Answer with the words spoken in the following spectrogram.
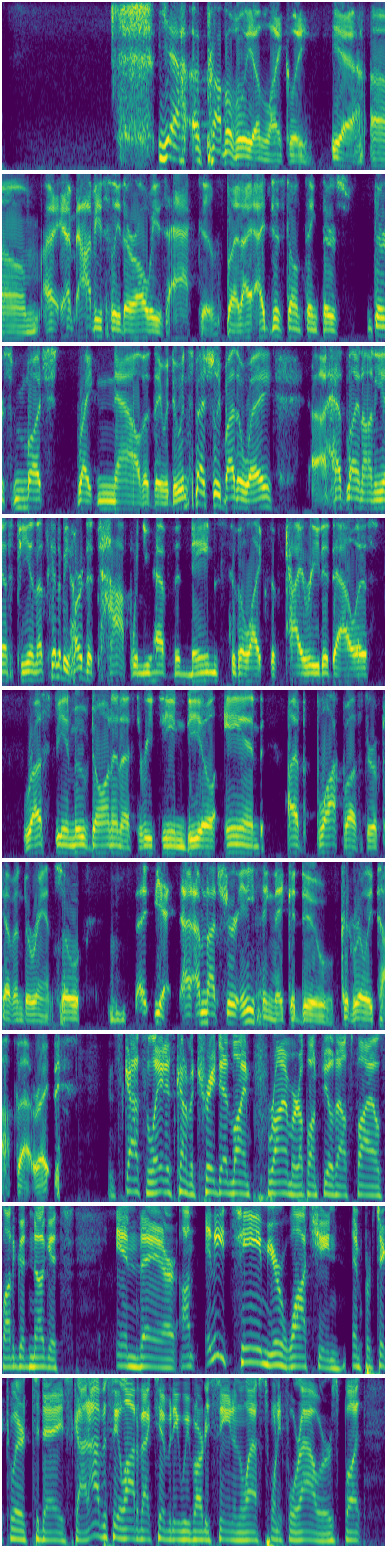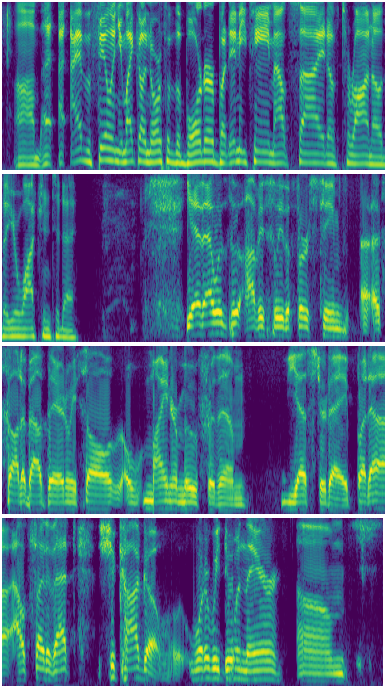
Yeah, uh, probably unlikely. Yeah, um, I, I, obviously they're always active, but I, I just don't think there's there's much right now that they would do. And especially, by the way, uh, headline on ESPN that's going to be hard to top when you have the names to the likes of Kyrie to Dallas, Russ being moved on in a three-team deal, and a blockbuster of Kevin Durant. So, uh, yeah, I'm not sure anything they could do could really top that, right? And Scott's latest kind of a trade deadline primer up on Fieldhouse Files. A lot of good nuggets in there. Um, any team you're watching in particular today, Scott? Obviously, a lot of activity we've already seen in the last 24 hours, but um, I, I have a feeling you might go north of the border. But any team outside of Toronto that you're watching today? Yeah, that was obviously the first team I thought about there, and we saw a minor move for them yesterday. But uh, outside of that, Chicago, what are we doing there? Um,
